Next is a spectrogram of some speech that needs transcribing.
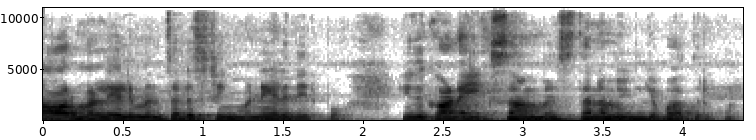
நார்மல் எலிமெண்ட்ஸை லிஸ்டிங் பண்ணி எழுதியிருப்போம். இதுக்கான எக்ஸாம்பிள்ஸ் தான் நம்ம இங்கே பார்த்துருக்கோம்.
